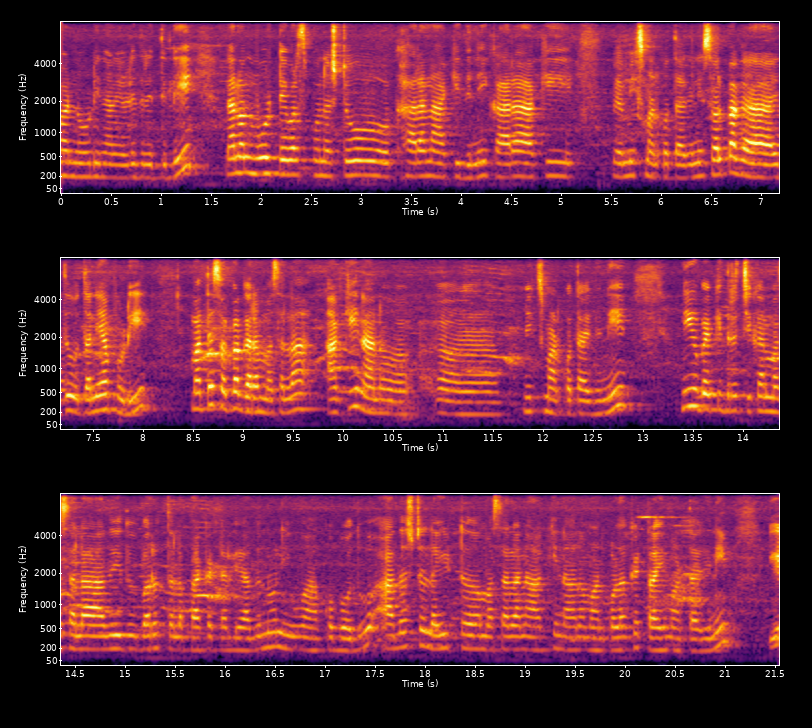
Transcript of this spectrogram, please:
ಮಾಡಿ ನೋಡಿ ನಾನು ಹೇಳಿದ ರೀತಿಲಿ. ನಾನೊಂದು ಮೂರು ಟೇಬಲ್ ಸ್ಪೂನಷ್ಟು ಖಾರನ ಹಾಕಿದ್ದೀನಿ. ಖಾರ ಹಾಕಿ ಮಿಕ್ಸ್ ಮಾಡ್ಕೊತಾ ಇದ್ದೀನಿ. ಸ್ವಲ್ಪ ಗ, ಇದು ಧನಿಯಾ ಪುಡಿ, ಮತ್ತು ಸ್ವಲ್ಪ ಗರಂ ಮಸಾಲ ಹಾಕಿ ನಾನು ಮಿಕ್ಸ್ ಮಾಡ್ಕೊತಾ ಇದ್ದೀನಿ. ನೀವು ಬೇಕಿದ್ದರೆ ಚಿಕನ್ ಮಸಾಲ ಅದು ಇದು ಬರುತ್ತಲ್ಲ ಪ್ಯಾಕೆಟಲ್ಲಿ ಅದನ್ನು ನೀವು ಹಾಕೋಬೋದು. ಆದಷ್ಟು ಲೈಟ್ ಮಸಾಲಾನ ಹಾಕಿ ನಾನು ಮಾಡ್ಕೊಳ್ಳೋಕ್ಕೆ ಟ್ರೈ ಮಾಡ್ತಾಯಿದ್ದೀನಿ ಈ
